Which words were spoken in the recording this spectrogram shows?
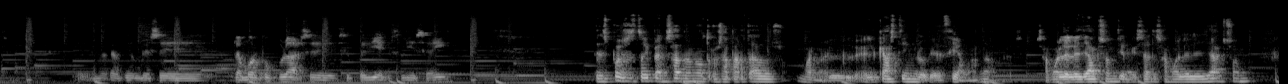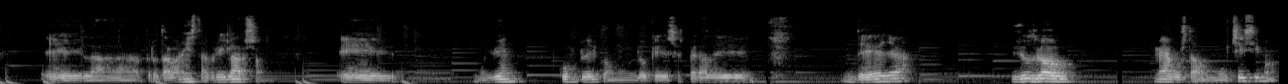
Eh, Una canción que se, el amor popular se, se pedía que saliese ahí. Después estoy pensando en otros apartados. Bueno, el, el casting, lo que decíamos, ¿no? Samuel L. Jackson tiene que ser Samuel L. Jackson. Eh, la protagonista, Brie Larson, eh, muy bien, cumple con lo que se espera de, de ella. Jude Law me ha gustado muchísimo.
